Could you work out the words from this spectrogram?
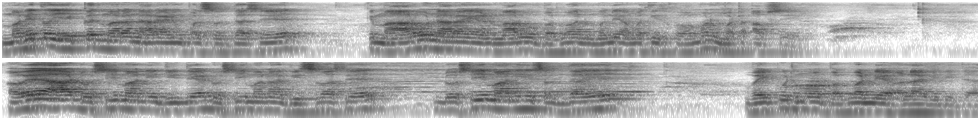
મને તો એક જ મારા નારાયણ ઉપર શ્રદ્ધા છે. કે મારો નારાયણ, મારો ભગવાન મને આમાંથી સોમણ મઠ આપશે. હવે આ ડોસીમાની જીદે ડોશીમાના વિશ્વાસે ડોસીમાની શ્રદ્ધાએ વૈકુંઠમાં ભગવાનને હલાવી દીધા.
